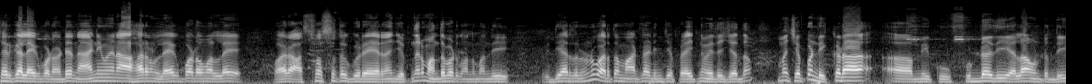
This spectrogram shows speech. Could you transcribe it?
సరిగ్గా లేకపోవడం అంటే నాణ్యమైన ఆహారం లేకపోవడం వల్లే వారు అస్వస్థతకు గురయ్యారని చెప్తున్నారు. మనతో పాటు కొంతమంది విద్యార్థులను వారితో మాట్లాడించే ప్రయత్నం అయితే చేద్దాం. అమ్మ చెప్పండి ఇక్కడ మీకు ఫుడ్ అది ఎలా ఉంటుంది?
